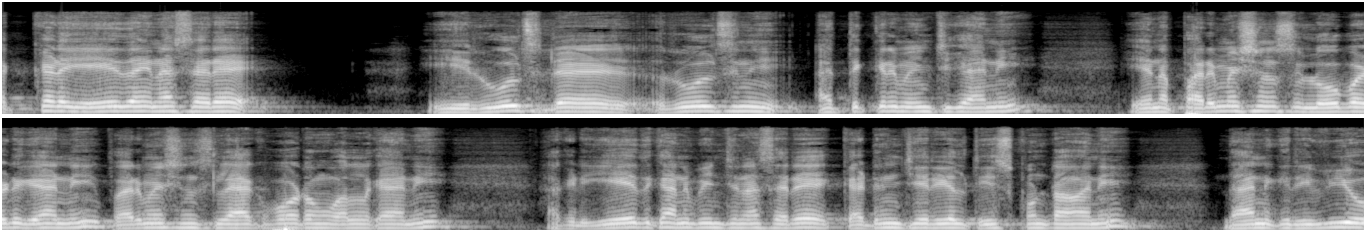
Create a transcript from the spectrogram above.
ఎక్కడ ఏదైనా సరే ఈ రూల్స్ రూల్స్ని అతిక్రమించి కానీ ఏదైనా పర్మిషన్స్ లోబడి కానీ పర్మిషన్స్ లేకపోవడం వల్ల కానీ అక్కడ ఏది కనిపించినా సరే కఠిన చర్యలు తీసుకుంటామని దానికి రివ్యూ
